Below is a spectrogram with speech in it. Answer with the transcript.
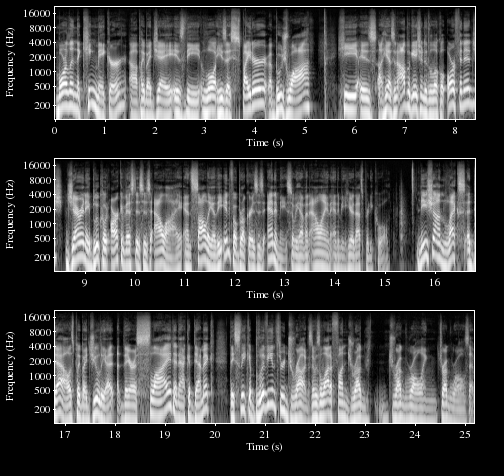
Moreland the Kingmaker, uh, played by Jay, is the law. He's a spider, a bourgeois. He is uh, he has an obligation to the local orphanage. Jaren, a blue coat archivist, is his ally, and Salia, the info broker, is his enemy. So we have an ally and enemy here. That's pretty cool. Nishan Lex Adele is played by Juliet. They are a slide, an academic. They seek oblivion through drugs. There was a lot of fun drug drug rolling, drug rolls that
